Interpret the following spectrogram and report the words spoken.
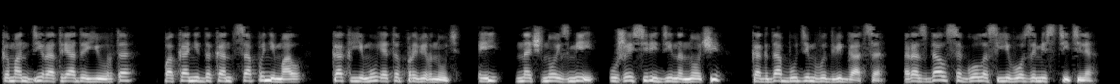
командир отряда юрта, пока не до конца понимал, как ему это провернуть. «Эй, ночной змей, уже середина ночи, когда будем выдвигаться?» Раздался голос его заместителя.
